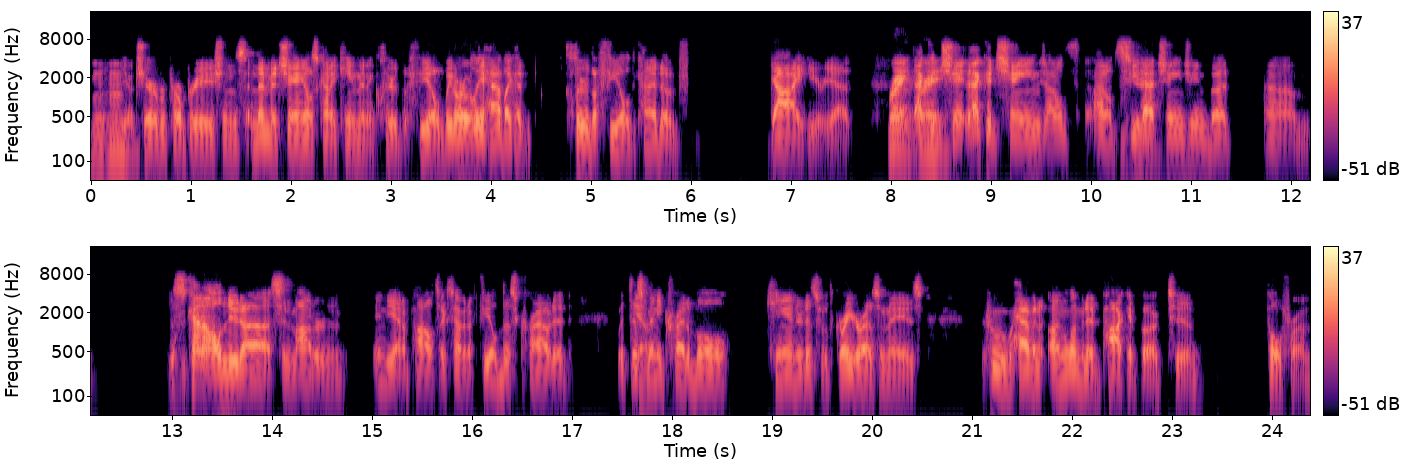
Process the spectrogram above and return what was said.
mm-hmm. you know chair of appropriations, and then Mitch Daniels kind of came in and cleared the field. We don't really have like a clear the field kind of guy here yet. Right. That right. could change. That could change. I don't. I don't see yeah. that changing. But um, this is kind of all new to us in modern Indiana politics, having a field this crowded with this yep. many credible candidates with great resumes who have an unlimited pocketbook to pull from.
